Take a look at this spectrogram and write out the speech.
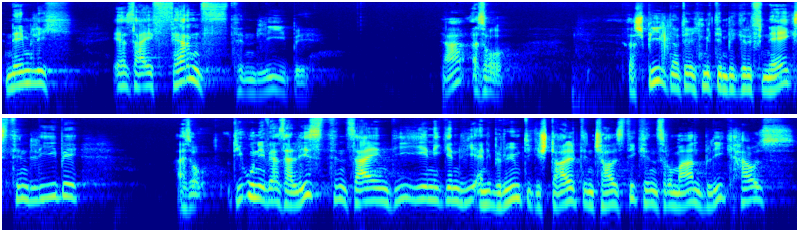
nämlich er sei fernsten Liebe. Ja, also das spielt natürlich mit dem Begriff Nächstenliebe. Also die Universalisten seien diejenigen wie eine berühmte Gestalt in Charles Dickens Roman Bleak House,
